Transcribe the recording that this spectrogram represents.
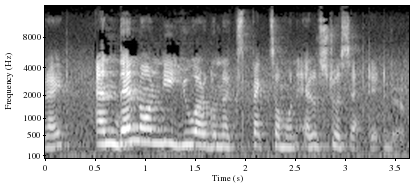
right and then only you are gonna expect someone else to accept it Yeah.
